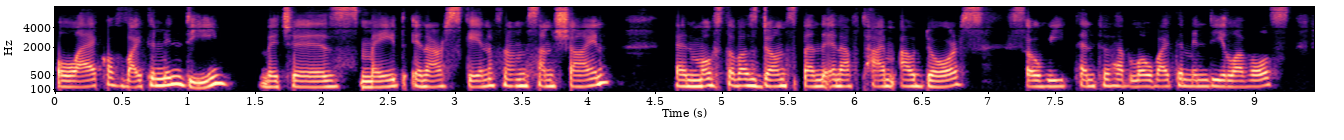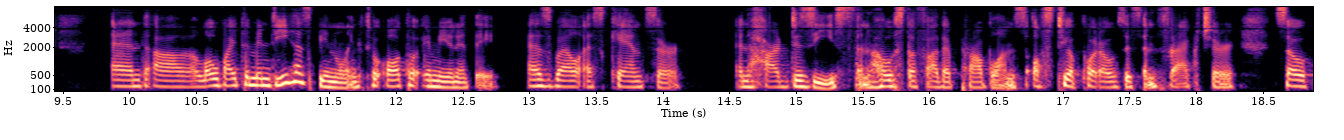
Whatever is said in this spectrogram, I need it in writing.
lack of vitamin D, which is made in our skin from sunshine. And most of us don't spend enough time outdoors, so we tend to have low vitamin D levels. And uh, low vitamin D has been linked to autoimmunity as well as cancer and heart disease and host of other problems, osteoporosis and fracture. So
